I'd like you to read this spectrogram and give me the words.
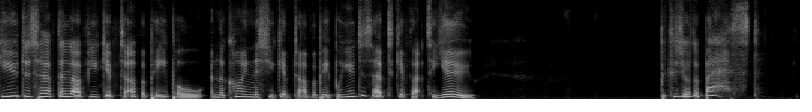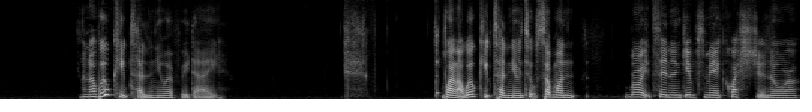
you deserve the love you give to other people and the kindness you give to other people. You deserve to give that to you. Because you're the best. And I will keep telling you every day. Well, I will keep telling you until someone writes in and gives me a question or a,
